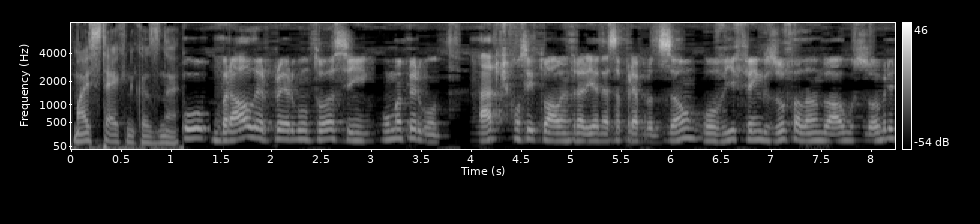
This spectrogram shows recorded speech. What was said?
mais técnicas, né? O Brawler perguntou assim, uma pergunta. arte conceitual entraria nessa pré-produção? Ouvi Feng Zhu falando algo sobre,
